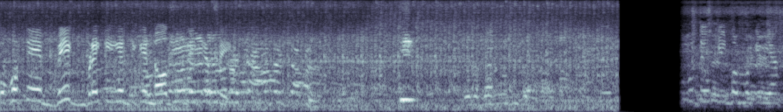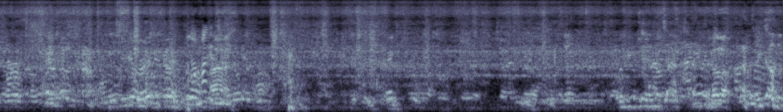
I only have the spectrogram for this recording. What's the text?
মুহূর্তে বিগ ব্রেকিং এর দিকে নজর রেখেছে। কেমন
